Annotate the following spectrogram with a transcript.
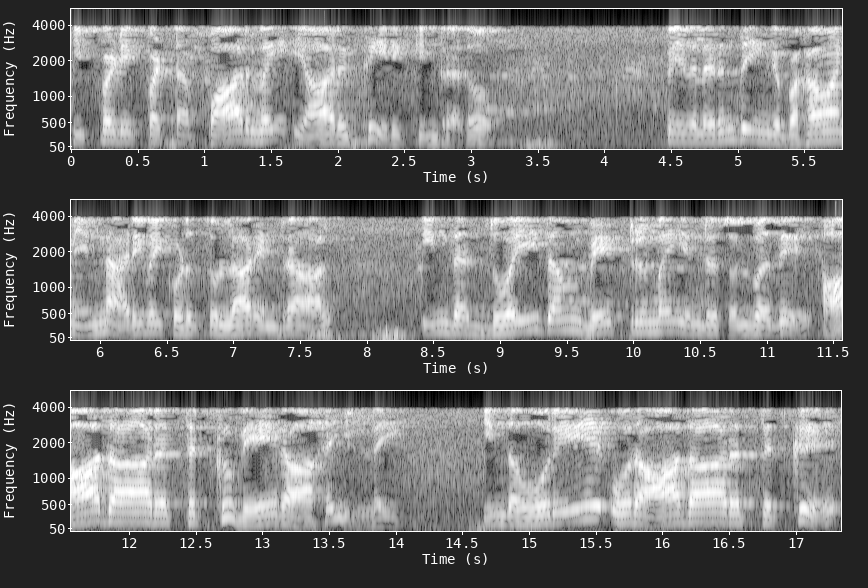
இப்படிப்பட்ட பார்வை யாருக்கு இருக்கின்றதோ? இப்ப இதிலிருந்து இங்கு பகவான் என்ன அறிவை கொடுத்துள்ளார் என்றால் இந்த துவைதம் வேற்றுமை என்று சொல்வது ஆதாரத்திற்கு வேறாக இல்லை. இந்த ஒரே ஒரு ஆதாரத்திற்கு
